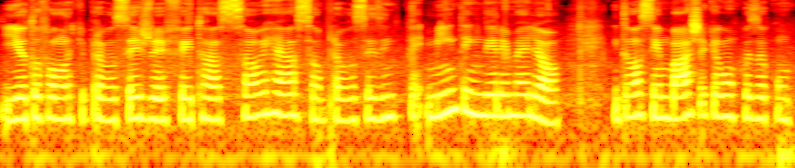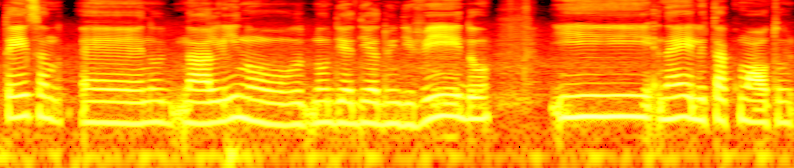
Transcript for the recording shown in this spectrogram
E eu tô falando aqui para vocês do efeito ação e reação, para vocês ent me entenderem melhor. Então, assim, basta que alguma coisa aconteça é, no, ali no, no dia a dia do indivíduo e né, ele tá com alto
